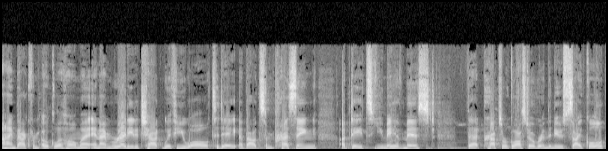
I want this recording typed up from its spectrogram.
I'm back from Oklahoma and I'm ready to chat with you all today about some pressing updates you may have missed that perhaps were glossed over in the news cycle.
